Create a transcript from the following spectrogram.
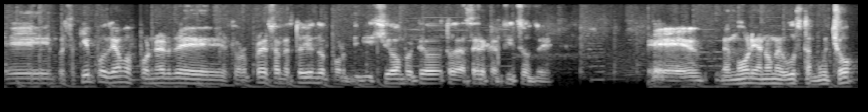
eh, pues aquí podríamos poner de sorpresa, me estoy yendo por división, porque tengo de hacer ejercicios de eh, memoria, no me gusta mucho.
